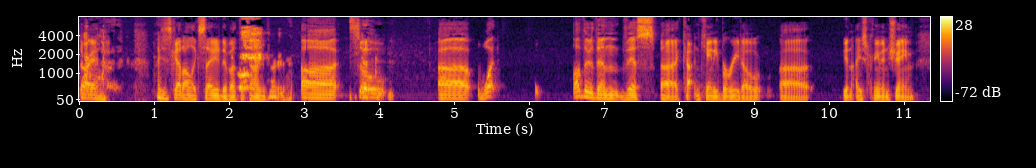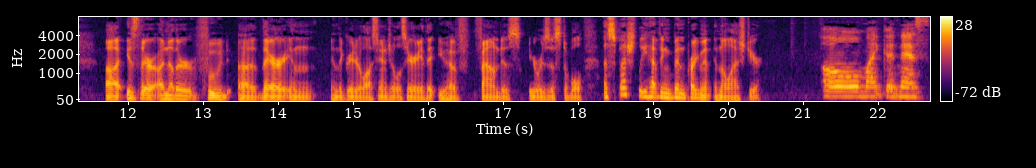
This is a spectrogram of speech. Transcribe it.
Sorry i just got all excited about the tommy burger uh so uh what other than this uh, cotton candy burrito uh, in ice cream and shame, uh, is there another food uh, there in in the greater Los Angeles area that you have found is irresistible, especially having been pregnant in the last year? Oh my goodness.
